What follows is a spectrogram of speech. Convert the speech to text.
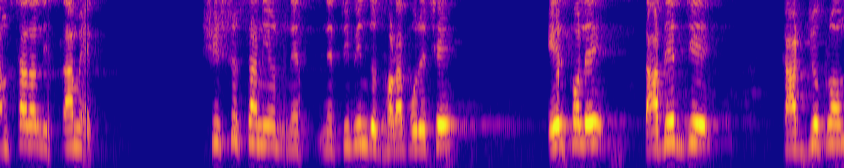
আনসার আল ইসলামের শীর্ষস্থানীয় নেতৃবৃন্দ ধরা পড়েছে, এর ফলে তাদের যে কার্যক্রম,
